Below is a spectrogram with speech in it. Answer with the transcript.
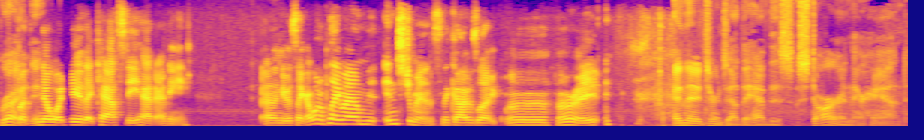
Right. But no one knew that Cassidy had any. And then he was like, I want to play my own instruments. And the guy was like, uh, all right. and then it turns out they have this star in their hand.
